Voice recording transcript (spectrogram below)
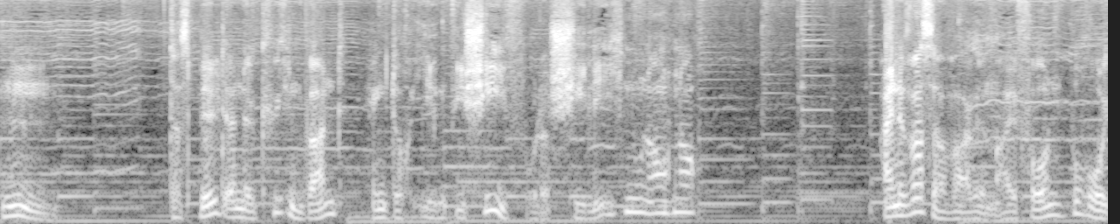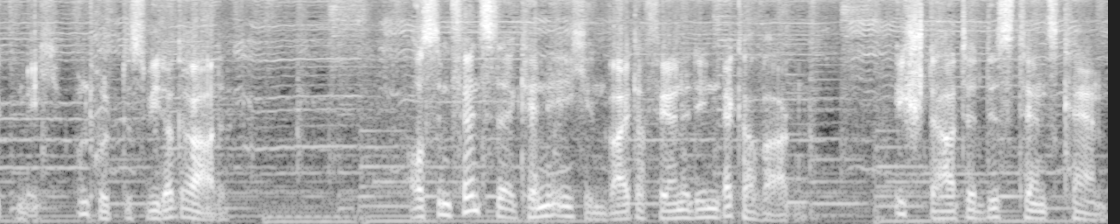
Hm, das Bild an der Küchenwand hängt doch irgendwie schief oder schiele ich nun auch noch? Eine Wasserwaage im iPhone beruhigt mich und rückt es wieder gerade. Aus dem Fenster erkenne ich in weiter Ferne den Bäckerwagen. Ich starte Distance Can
